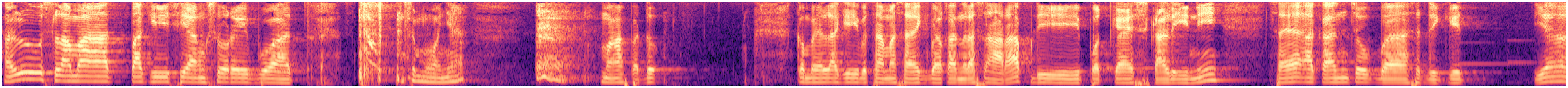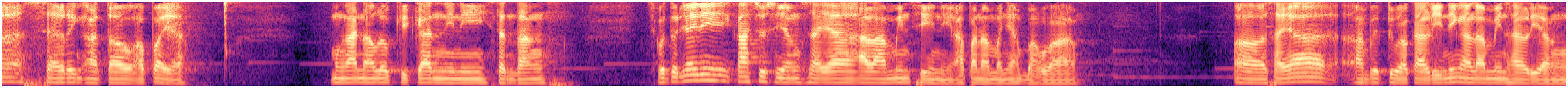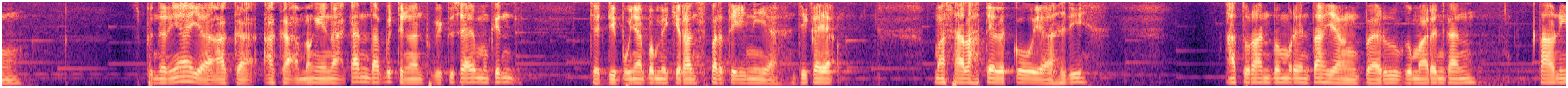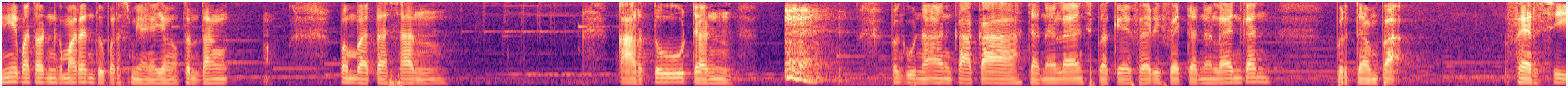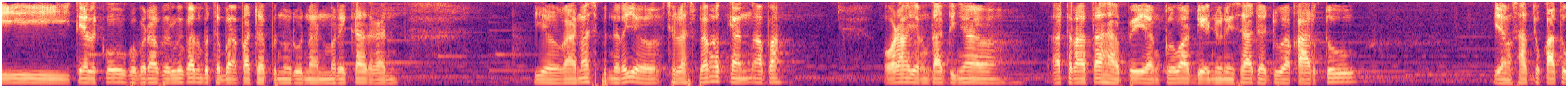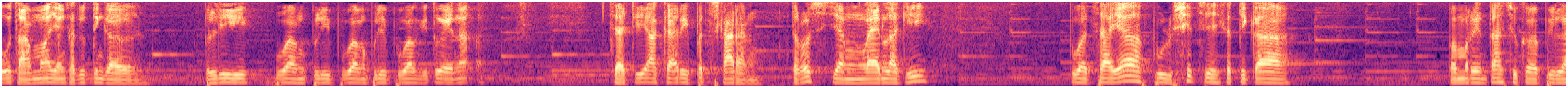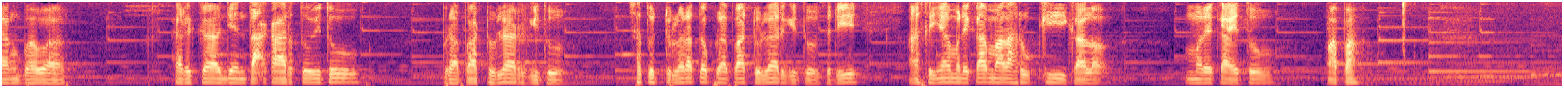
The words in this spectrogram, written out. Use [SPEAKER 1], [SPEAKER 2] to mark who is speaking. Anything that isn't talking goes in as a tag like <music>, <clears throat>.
[SPEAKER 1] Halo, selamat pagi, siang, sore buat <coughs> semuanya. <coughs> Maaf batuk. Kembali lagi bersama saya Iqbal Kanras Arab di podcast kali ini. Saya akan coba sedikit ya sharing atau apa ya menganalogikan ini tentang sebetulnya ini kasus yang saya alamin sih ini apa namanya bahwa uh, saya hampir dua kali ini ngalamin hal yang sebenarnya ya agak agak mengenakkan tapi dengan begitu saya mungkin jadi punya pemikiran seperti ini ya. Jadi kayak masalah telco ya. Jadi aturan pemerintah yang baru kemarin kan tahun ini apa tahun kemarin tuh peresmiannya yang tentang pembatasan kartu dan <clears throat> penggunaan KK dan lain-lain sebagai verified dan lain-lain kan berdampak versi telco beberapa itu kan berdampak pada penurunan mereka kan. Ya karena sebenarnya ya jelas banget kan apa orang yang tadinya rata-rata HP yang keluar di Indonesia ada dua kartu yang satu kartu utama yang satu tinggal beli buang beli buang beli buang gitu enak jadi agak ribet sekarang. Terus yang lain lagi buat saya bullshit sih ketika pemerintah juga bilang bahwa harga nyentak kartu itu berapa dolar gitu. Satu dolar atau berapa dolar gitu. Jadi aslinya mereka malah rugi kalau mereka itu apa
